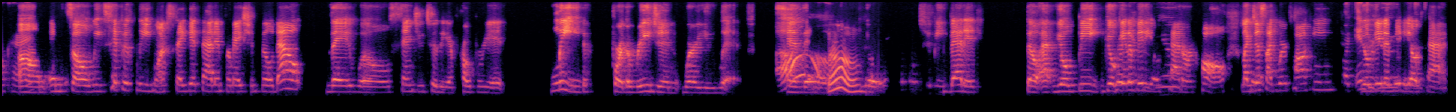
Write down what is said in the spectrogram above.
Okay. Um, and so we typically, once they get that information filled out, they will send you to the appropriate lead for the region where you live. Oh. And then Oh. you'll to be vetted. They'll you'll be you'll get a video chat or a call. Like just like we're talking, like you'll get a video chat.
